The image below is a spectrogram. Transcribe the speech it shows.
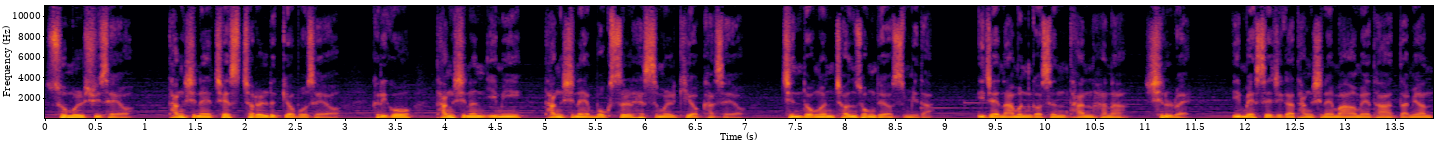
숨을 쉬세요. 당신의 제스처를 느껴보세요. 그리고 당신은 이미 당신의 몫을 했음을 기억하세요. 진동은 전송되었습니다. 이제 남은 것은 단 하나, 신뢰. 이 메시지가 당신의 마음에 닿았다면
